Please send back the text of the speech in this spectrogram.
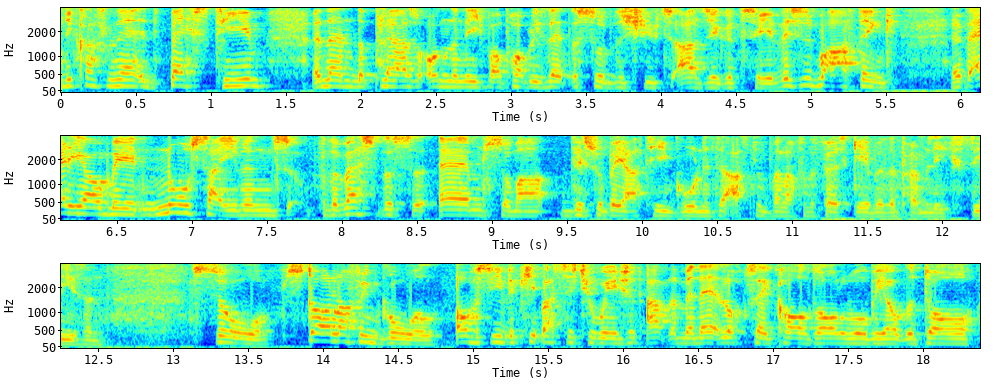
Newcastle United's best team, and then the players underneath are probably like the substitutes, as you could see. This is what I think. If Eddie Howe made no signings for the rest of the um, summer, this would be our team going into Aston Villa for the first game of the Premier League season. So, starting off in goal, obviously the keeper situation at the minute, looks like Caldwell will be out the door.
